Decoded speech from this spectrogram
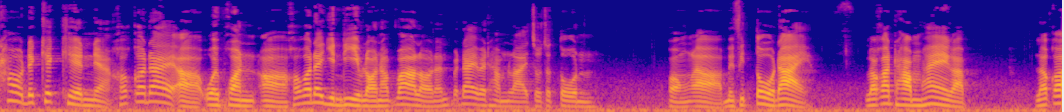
เท่าเด็กเคเคนเนี่ยเขาก็ได้อ่าอวยพรอ่าเขาก็ได้ยินดีเรานะครับ ว่าเรานั้นได้ไปทำลายโจสโตนของอ่าเมฟิโตได้ แล้วก็ทำให้กับ แล้วก็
